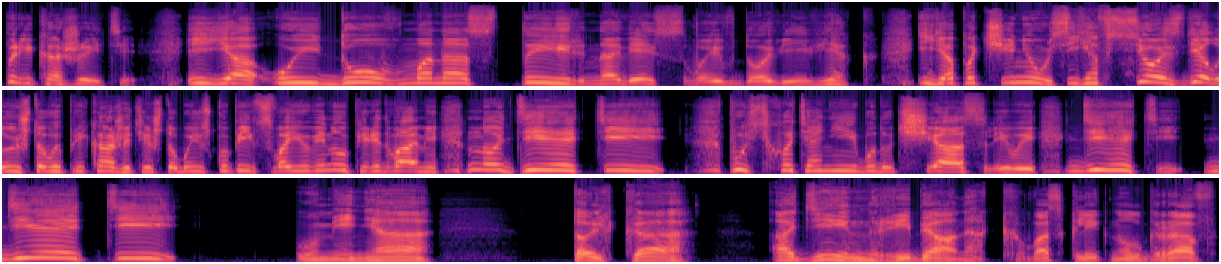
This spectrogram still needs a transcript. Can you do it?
Прикажите, и я уйду в монастырь на весь свой вдовий век, и я подчинюсь, и я все сделаю, что вы прикажете, чтобы искупить свою вину перед вами, но дети, пусть хоть они будут счастливы, дети, дети. У меня только один ребенок!» — воскликнул граф,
